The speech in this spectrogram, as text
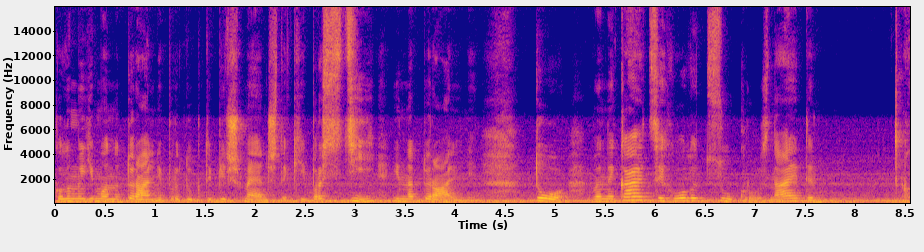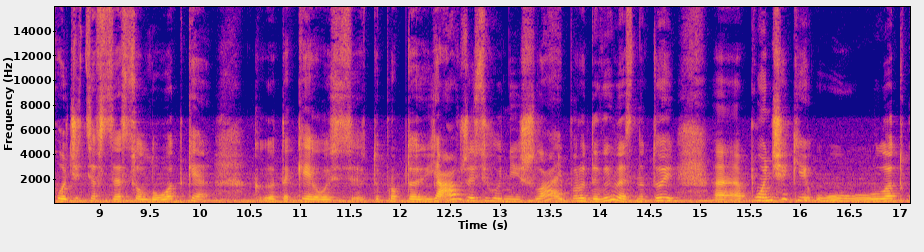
коли ми їмо натуральні продукти, більш-менш такі прості і натуральні, то виникає цей голод цукру. Знаєте, хочеться все солодке, таке ось. Тобто я вже сьогодні йшла і продивилась на той е, пончики у латку.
